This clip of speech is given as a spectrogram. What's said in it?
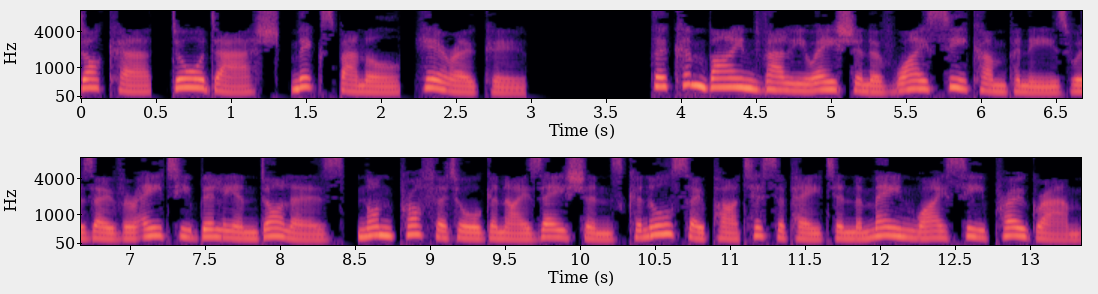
Docker, DoorDash, Mixpanel, Heroku. The combined valuation of YC companies was over $80 billion. Non-profit organizations can also participate in the main YC program.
